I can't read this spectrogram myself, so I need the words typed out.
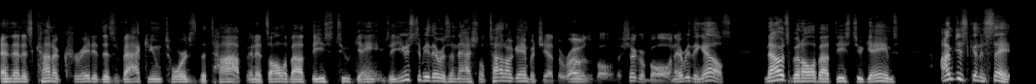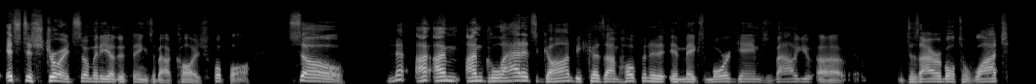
and then it's kind of created this vacuum towards the top and it's all about these two games. It used to be there was a national title game but you had the rose bowl the sugar bowl and everything else. Now it's been all about these two games. I'm just going to say it's destroyed so many other things about college football. So no, I, am I'm, I'm glad it's gone because I'm hoping it, it makes more games value uh, desirable to watch.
